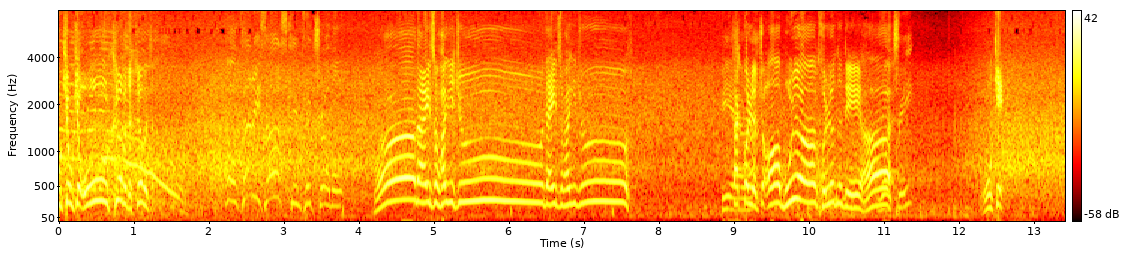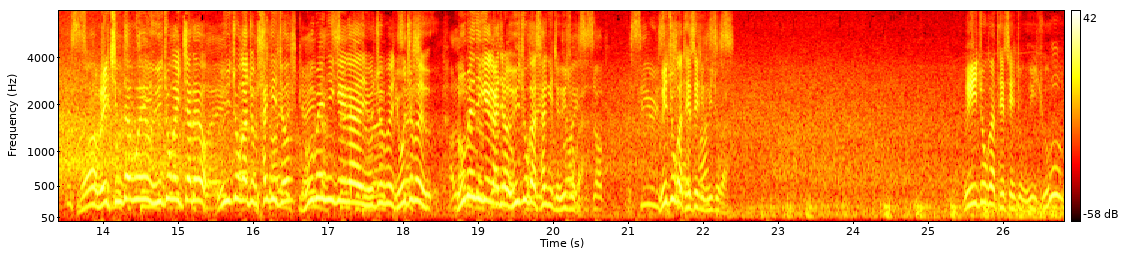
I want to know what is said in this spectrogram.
오케이 오케이 오 크루이프다 크루이프다 어 nice 황의조 nice 황의조 딱 걸렸죠 아 뭐야 걸렸는데 아 오케이 와, 왜 진다고 해요? 의조가 있잖아요. 의조가 좀 사기죠. 루메니게가 요즘은 요즘은 루메니게가 아니라 의조가 사기죠. 의조가. 의조가 대세죠. 의조가. 의조가 대세죠. 의조.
